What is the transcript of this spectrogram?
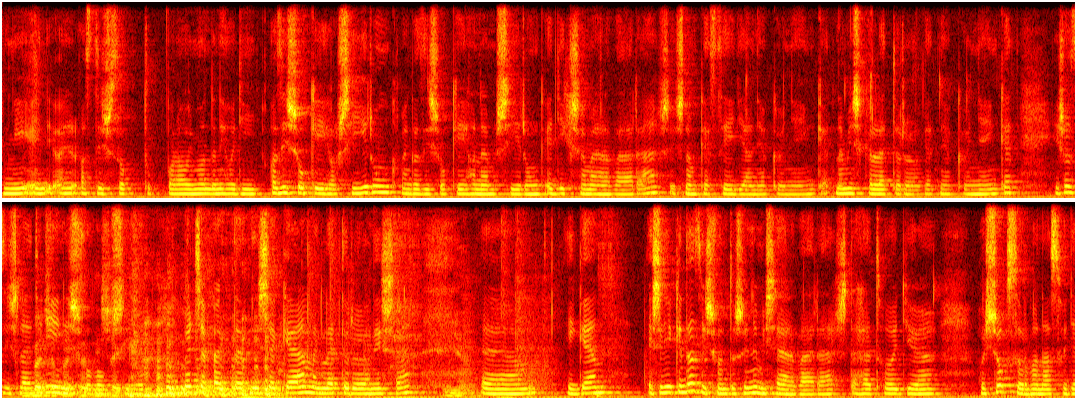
mi azt is szoktuk valahogy mondani, hogy így az is oké, okay, ha sírunk, meg az is oké, okay, ha nem sírunk. Egyik sem elvárás, és nem kell szégyelni a könnyeinket. Nem is kell letörölgetni a könnyeinket, és az is lehet, hogy én is fogok sírni. Becsepegtetni se kell, meg letörölni se. Igen. Uh, igen. És egyébként az is fontos, hogy nem is elvárás, tehát hogy, hogy sokszor van az, hogy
